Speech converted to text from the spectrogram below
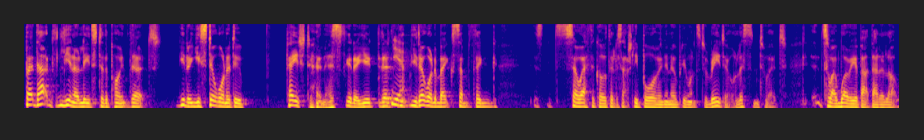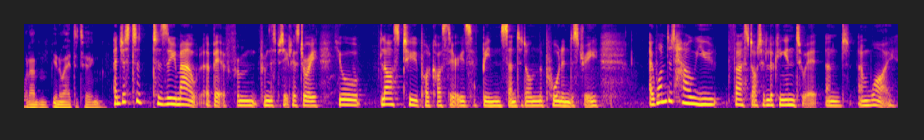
but that you know leads to the point that you know you still want to do page turners. You know, you yeah. you, you don't want to make something so ethical that it's actually boring and nobody wants to read it or listen to it. So I worry about that a lot when I'm, you know, editing. And just to, to zoom out a bit from from this particular story, your last two podcast series have been centered on the porn industry. I wondered how you first started looking into it and, and why.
